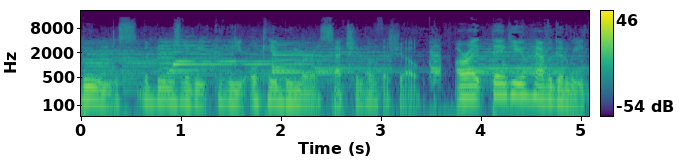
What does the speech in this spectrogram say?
booms, the booms of the week, the OK Boomer section of the show. All right. Thank you. Have a good week.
